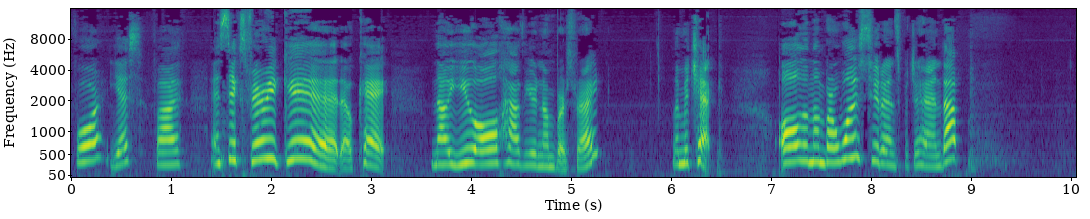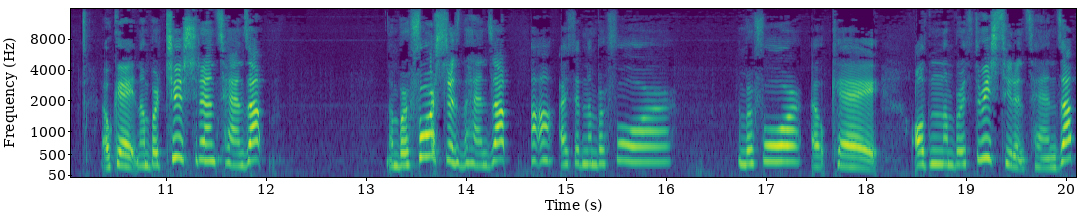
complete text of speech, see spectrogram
four, yes, five, and six. Very good. Okay. Now you all have your numbers, right? Let me check. All the number one students, put your hand up. Okay, number two students, hands up. Number four students, hands up. Uh-uh, I said number four. Number four. Okay. All the number three students, hands up.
